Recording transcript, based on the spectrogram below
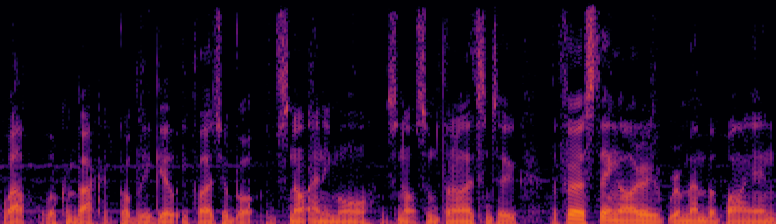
Well, looking back, it's probably a guilty pleasure, but it's not anymore. It's not something I listen to. The first thing I remember buying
